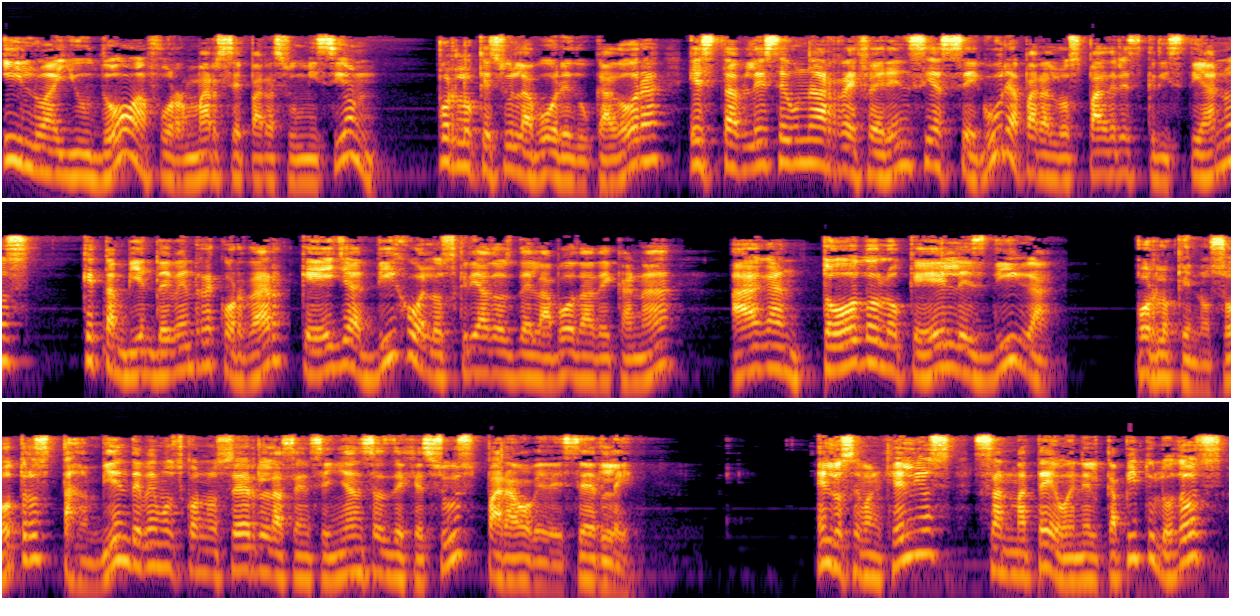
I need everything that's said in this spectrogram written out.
Y lo ayudó a formarse para su misión, por lo que su labor educadora establece una referencia segura para los padres cristianos que también deben recordar que ella dijo a los criados de la boda de Caná hagan todo lo que él les diga, por lo que nosotros también debemos conocer las enseñanzas de Jesús para obedecerle. En los Evangelios, San Mateo en el capítulo 2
